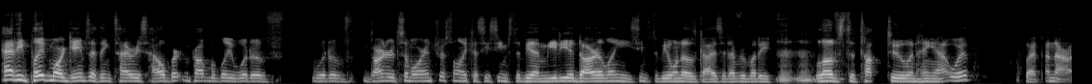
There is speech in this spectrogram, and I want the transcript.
had he played more games, I think Tyrese Haliburton probably would have would have garnered some more interest only because he seems to be a media darling. He seems to be one of those guys that everybody mm-hmm. loves to talk to and hang out with. But uh, no,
